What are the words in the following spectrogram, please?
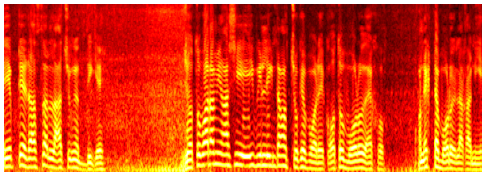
লেফটের রাস্তার লাচুংয়ের দিকে। যতবার আমি আসি, এই বিল্ডিংটা আমার চোখে পড়ে, কত বড় দেখো, অনেকটা বড় এলাকা নিয়ে।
